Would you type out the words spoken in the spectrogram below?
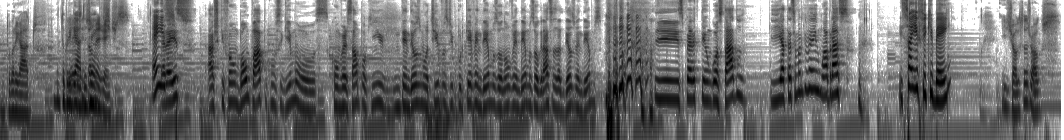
Muito obrigado. Muito obrigada, é isso, então, gente. minha gente. É isso. Era isso. Acho que foi um bom papo, conseguimos conversar um pouquinho, entender os motivos de por que vendemos ou não vendemos, ou graças a Deus vendemos. e espero que tenham gostado. E até semana que vem. Um abraço. Isso aí, fique bem. E jogue seus jogos.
